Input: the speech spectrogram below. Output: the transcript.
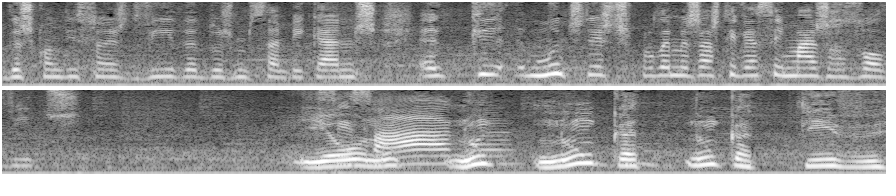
das condições de vida dos moçambicanos, eh, que muitos destes problemas já estivessem mais resolvidos. Eu nu nunca, nunca tive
